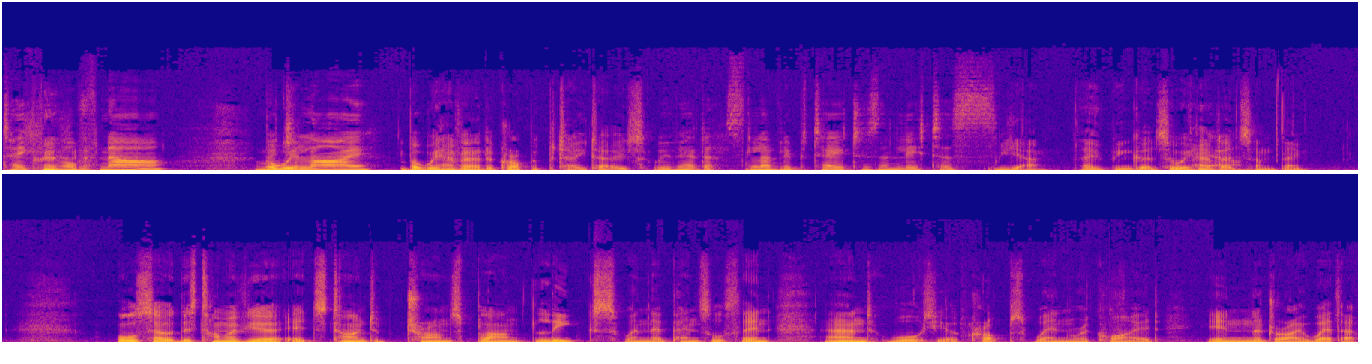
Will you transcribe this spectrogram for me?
taking off now. But we, July. But we have had a crop of potatoes. we've had uh, lovely potatoes and lettuce. Yeah, they've been good, so we have Yeah. had something. Also, at this time of year, it's time to transplant leeks when they're pencil thin and water your crops when required in the dry weather.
